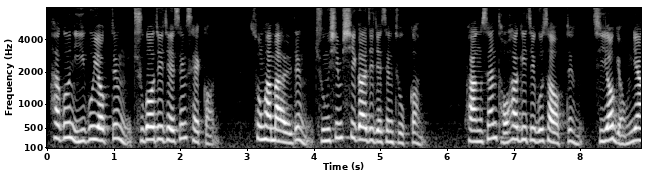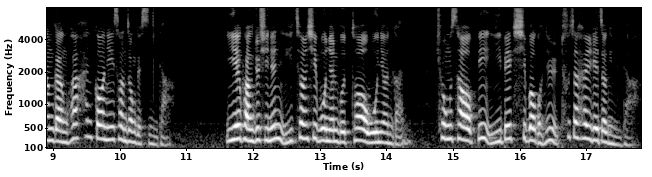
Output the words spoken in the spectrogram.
하군 2구역 등 주거지 재생 3건, 송화마을 등 중심 시가지 재생 2건, 광산 더하기 지구 사업 등 지역 역량 강화 1건이 선정됐습니다. 이에 광주시는 2015년부터 5년간 총 사업비 210억 원을 투자할 예정입니다.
